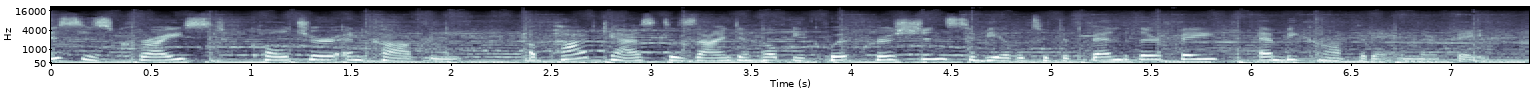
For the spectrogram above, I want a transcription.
This is Christ, Culture, and Coffee, a podcast designed to help equip Christians to be able to defend their faith and be confident in their faith.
